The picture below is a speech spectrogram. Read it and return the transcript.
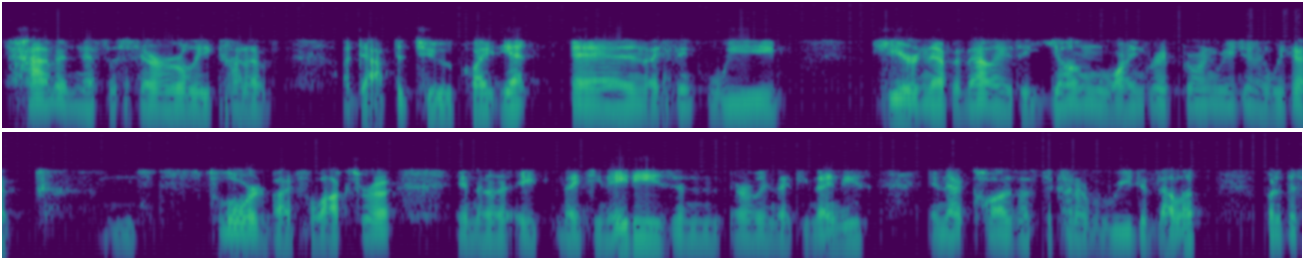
haven't necessarily kind of adapted to quite yet. And I think we here in Napa Valley as a young wine grape growing region, and we got floored by phylloxera in the 1980s and early 1990s, and that caused us to kind of redevelop. But at the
